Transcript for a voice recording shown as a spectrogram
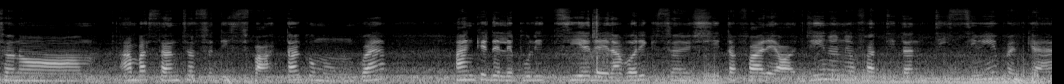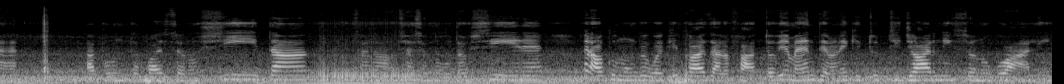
sono abbastanza soddisfatta comunque anche delle pulizie dei lavori che sono riuscita a fare oggi non ne ho fatti tantissimi perché appunto poi sono uscita, sono, cioè sono dovuta uscire, però comunque qualche cosa l'ho fatto, ovviamente non è che tutti i giorni sono uguali,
